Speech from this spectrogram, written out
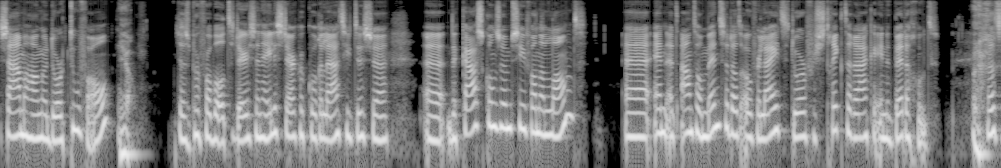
samenhangen door toeval. Ja, Dus bijvoorbeeld, er is een hele sterke correlatie tussen eh, de kaasconsumptie van een land en het aantal mensen dat overlijdt door verstrikt te raken in het beddengoed. Dat is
